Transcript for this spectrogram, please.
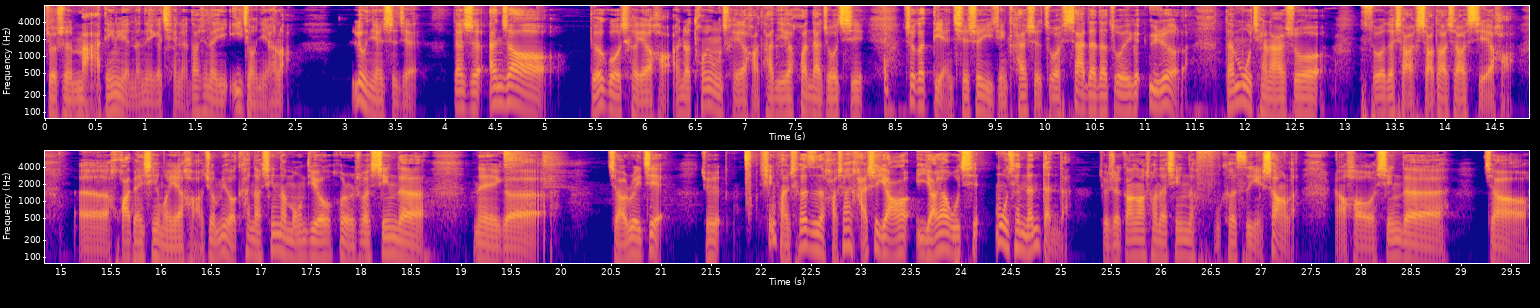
就是马丁脸的那个前脸，到现在已经一九年了，六年时间。但是按照德国车也好，按照通用车也好，它的一个换代周期，这个点其实已经开始做下代的做一个预热了。但目前来说，所有的小小道消息也好，呃，花边新闻也好，就没有看到新的蒙迪欧，或者说新的那个叫锐界，就是新款车子好像还是遥遥遥无期。目前能等的就是刚刚上的新的福克斯已经上了，然后新的叫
